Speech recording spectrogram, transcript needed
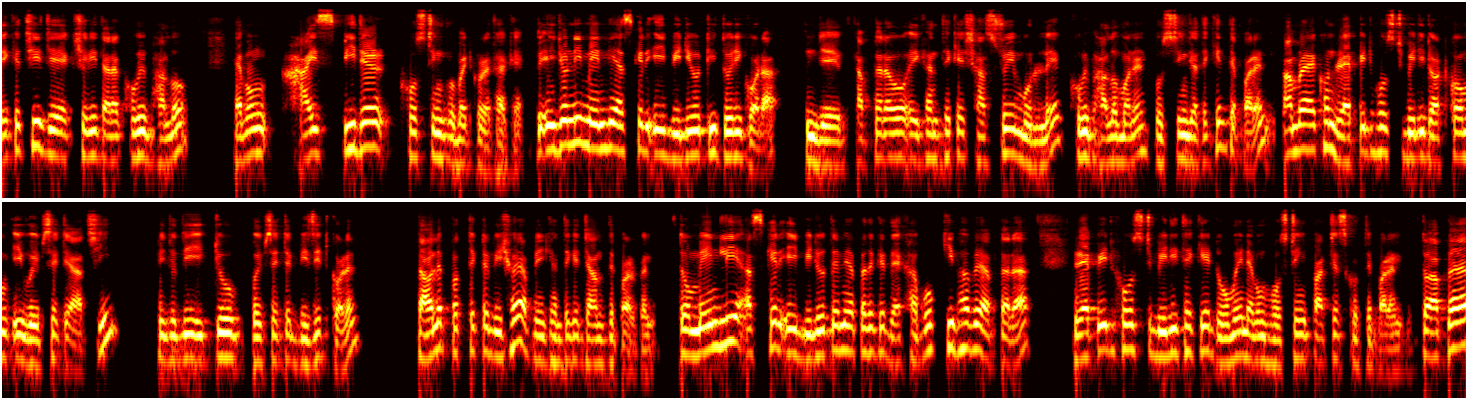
দেখেছি যে অ্যাকচুয়ালি তারা খুবই ভালো এবং হাই স্পিডের হোস্টিং প্রোভাইড করে থাকে। তো এই জন্যই মেনলি আজকের এই ভিডিওটি তৈরি করা যে আপনারাও এখান থেকে সাশ্রয়ী মূল্যে খুবই ভালো মানের হোস্টিং যাতে কিনতে পারেন। আমরা এখন rapid host BD dot com এই ওয়েবসাইটে আছি। আপনি যদি একটু ওয়েবসাইটে ভিজিট করেন, তাহলে প্রত্যেকটা বিষয় আপনি এখান থেকে জানতে পারবেন। তো মেইনলি আজকের এই ভিডিওতে আমি আপনাদেরকে দেখাবো কীভাবে আপনারা র্যাপিড হোস্ট বিডি থেকে ডোমেইন এবং হোস্টিং পারচেস করতে পারেন। তো আপনারা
